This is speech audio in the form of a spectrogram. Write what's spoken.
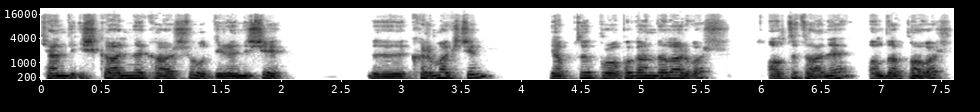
kendi işgaline karşı o direnişi e, kırmak için yaptığı propagandalar var. Altı tane aldatma var.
